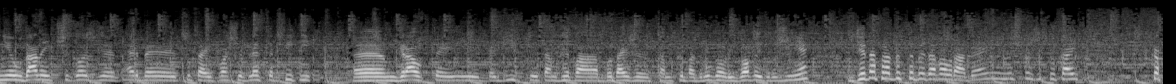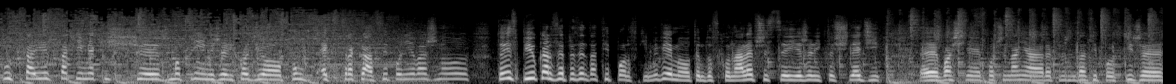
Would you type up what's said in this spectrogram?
nieudanej przygodzie z RB tutaj właśnie w Leicester City grał w tej belgijskiej tam chyba bodajże tam chyba drugoligowej drużynie, gdzie naprawdę sobie dawał radę i myślę, że tutaj Kapustka jest takim jakimś e, wzmocnieniem, jeżeli chodzi o punkt ekstraklasy, ponieważ no, to jest piłkarz z reprezentacji Polski. My wiemy o tym doskonale. Wszyscy, jeżeli ktoś śledzi e, właśnie poczynania reprezentacji Polski, że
